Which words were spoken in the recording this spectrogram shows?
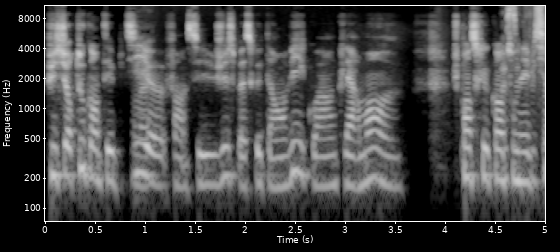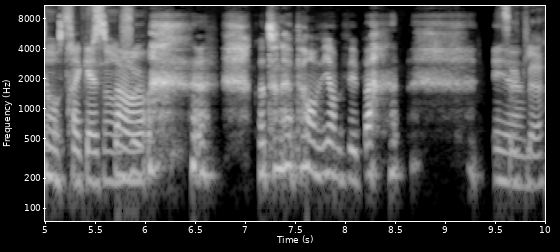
Puis surtout quand tu es petit, enfin c'est juste parce que tu as envie. quoi. Hein. Clairement, Je pense que quand on est petit, on se tracasse pas. Hein. quand on n'a pas envie, on le fait pas. C'est clair.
